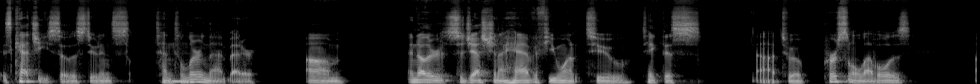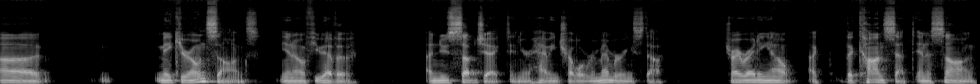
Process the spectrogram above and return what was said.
is catchy, so the students tend to Mhm. learn that better. Um, another suggestion I have, if you want to take this uh, to a personal level, is uh, make your own songs. You know, if you have a a new subject and you're having trouble remembering stuff, try writing out a, the concept in a song.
